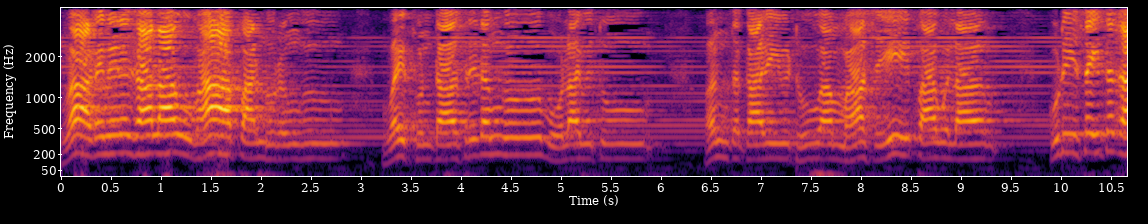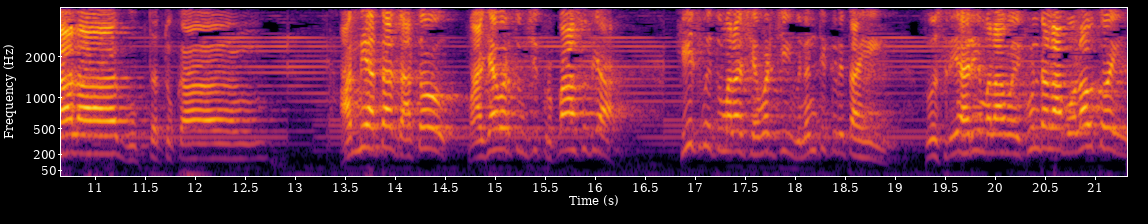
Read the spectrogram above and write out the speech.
वाढ वेळ झाला उभा पांडुरंग. वैकुंठा श्रीरंग बोलावी तू. अंतकाळी विठू आम्हासे पावला. कुडी सहित झाला गुप्त तुका. आम्ही आता जातो. माझ्यावर तुमची कृपा असू द्या. हीच मी तुम्हाला शेवटची विनंती करीत आहे. तो श्रीहरी मला वैकुंठाला बोलावतोय.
